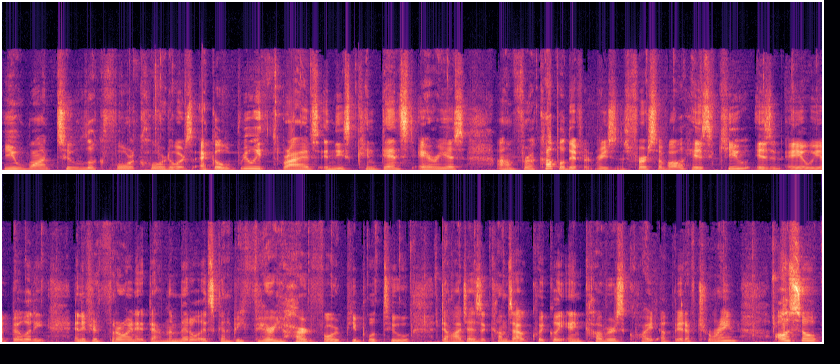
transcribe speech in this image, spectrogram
you want to look for corridors. Ekko really thrives in these condensed areas um, for a couple different reasons. First of all his q is an aoe ability and if you're throwing it down the middle it's going to be very hard for people to dodge as it comes out quickly and covers quite a bit of terrain. Also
